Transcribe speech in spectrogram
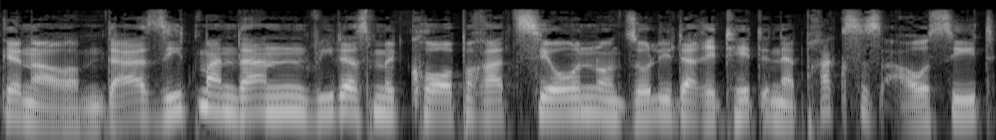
Genau, da sieht man dann, wie das mit Kooperation und Solidarität in der Praxis aussieht,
